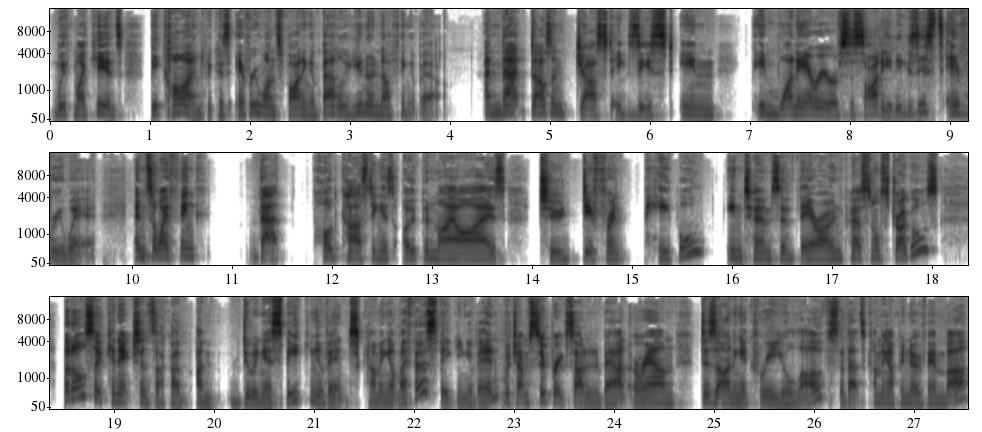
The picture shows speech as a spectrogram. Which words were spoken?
with my kids be kind because everyone's fighting a battle you know nothing about. And that doesn't just exist in in one area of society. It exists everywhere. And so I think that podcasting has opened my eyes to different people in terms of their own personal struggles, but also connections. Like I'm, I'm doing a speaking event coming up, my first speaking event, which I'm super excited about around designing a career you'll love. So that's coming up in November.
